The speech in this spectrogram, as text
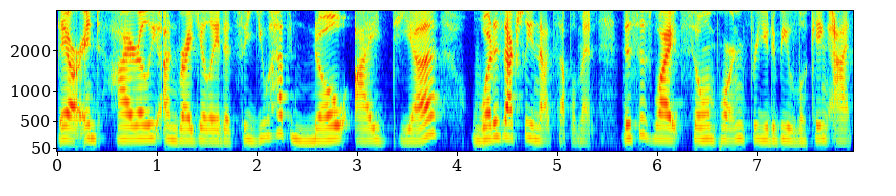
They are entirely unregulated. So you have no idea what is actually in that supplement. This is why it's so important for you to be looking at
